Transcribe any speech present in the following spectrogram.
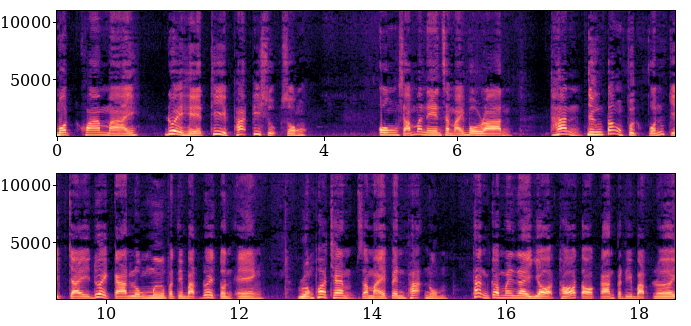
หมดความหมายด้วยเหตุที่พระพิสุสงฆ์องค์สามเณรสมัยโบราณ ท่านจึงต้องฝึกฝนจิตใจด้วยการลงมือปฏิบัติด้วยตนเอง หลวงพ่อแช่มสมัยเป็นพระหนุ่ม ท่านก็ไม่ได้ย่อท้อต่อการปฏิบัติเลย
